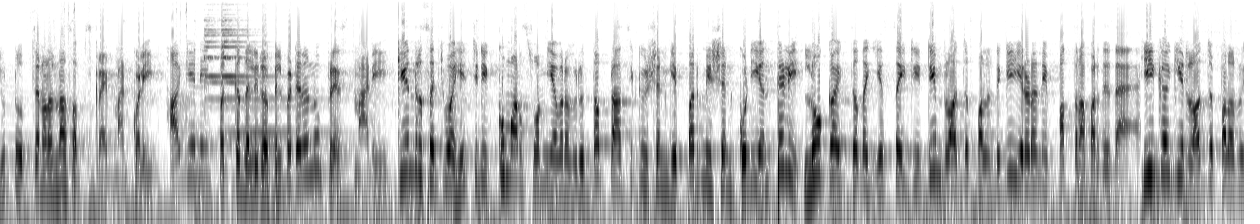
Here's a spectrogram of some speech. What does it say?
ಯೂಟ್ಯೂಬ್ ಚಾನಲ್ ಅನ್ನ ಸಬ್ಸ್ಕ್ರೈಬ್ ಮಾಡ್ಕೊಳ್ಳಿ. ಹಾಗೇನೆ ಪಕ್ಕದಲ್ಲಿರೋ ಬೆಲ್ ಬಟನ್ ಅನ್ನು ಪ್ರೆಸ್ ಮಾಡಿ. ಕೇಂದ್ರ ಸಚಿವ ಎಚ್ ಡಿ ಕುಮಾರಸ್ವಾಮಿ ಅವರ ವಿರುದ್ಧ ಪ್ರಾಸಿಕ್ಯೂಷನ್ಗೆ ಪರ್ಮಿಷನ್ ಕೊಡಿ ಅಂತೇಳಿ ಲೋಕಾಯುಕ್ತದ ಎಸ್ಐಟಿ ಟೀಮ್ ರಾಜ್ಯಪಾಲರಿಗೆ ಎರಡನೇ ಪತ್ರ ಬರೆದಿದೆ. ಹೀಗಾಗಿ ರಾಜ್ಯಪಾಲರು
